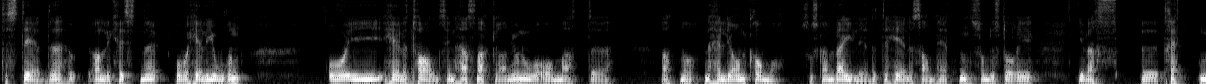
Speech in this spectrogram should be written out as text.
til stede, alle kristne, over hele jorden. Og i hele talen sin her snakker han jo noe om at, eh, at når Den hellige ånd kommer, så skal han veilede til hele sannheten, som det står i, i vers 13.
